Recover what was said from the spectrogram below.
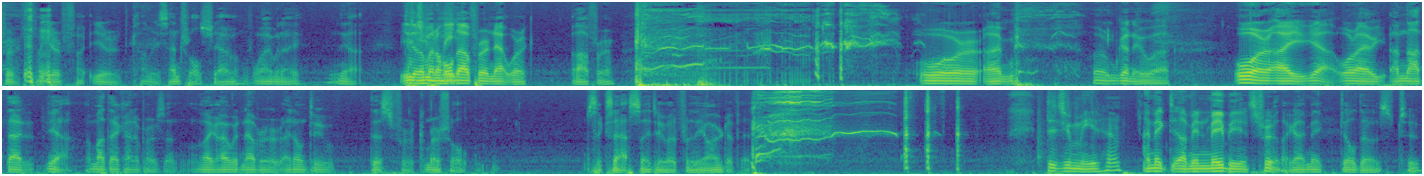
for, for your fu- your Comedy Central show. Why would I? Yeah, Did either I'm going to hold out for a network offer. or I'm or I'm going to uh, or I yeah, or I I'm not that yeah, I'm not that kind of person. Like I would never I don't do this for commercial success. I do it for the art of it. Did you meet him? I make I mean maybe it's true. Like I make dildos to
